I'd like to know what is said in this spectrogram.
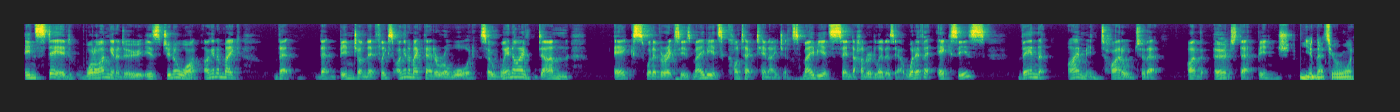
Instead, what I'm going to do is, do you know what? I'm going to make that that binge on Netflix. I'm going to make that a reward. So when I've done X, whatever X is, maybe it's contact 10 agents, maybe it's send 100 letters out, whatever X is, then I'm entitled to that I've earned that binge. Yeah, that's your reward.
